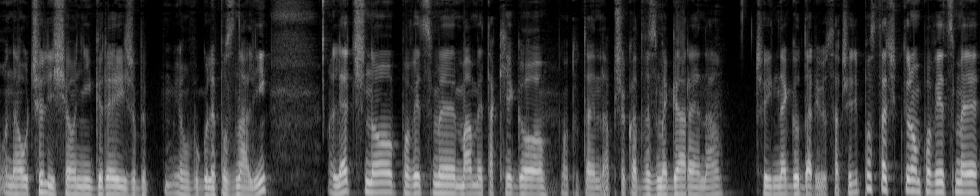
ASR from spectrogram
nauczyli się oni gry i żeby ją w ogóle poznali. Lecz no, powiedzmy, mamy takiego, no tutaj na przykład wezmę Garena, czy innego Dariusa, czyli postać, którą powiedzmy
